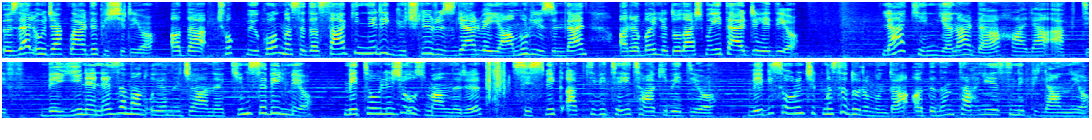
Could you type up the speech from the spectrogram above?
özel ocaklarda pişiriyor. Ada çok büyük olmasa da sakinleri güçlü rüzgar ve yağmur yüzünden arabayla dolaşmayı tercih ediyor. Lakin yanardağ hala aktif ve yine ne zaman uyanacağını kimse bilmiyor. Meteoroloji uzmanları sismik aktiviteyi takip ediyor ve bir sorun çıkması durumunda adanın tahliyesini planlıyor.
